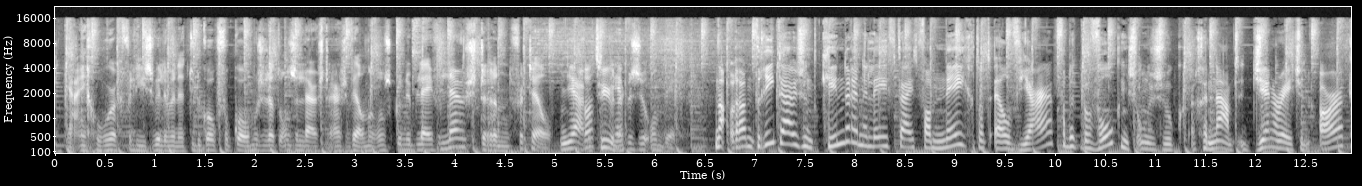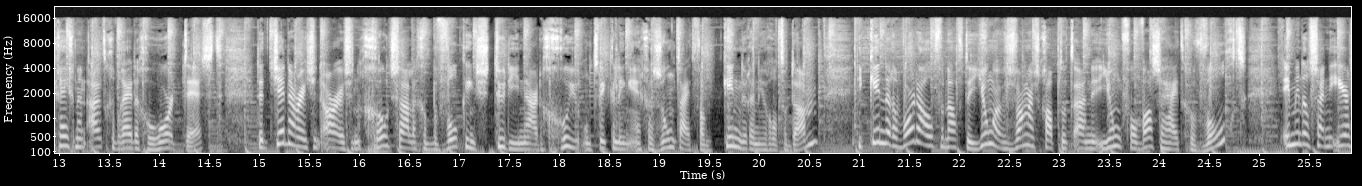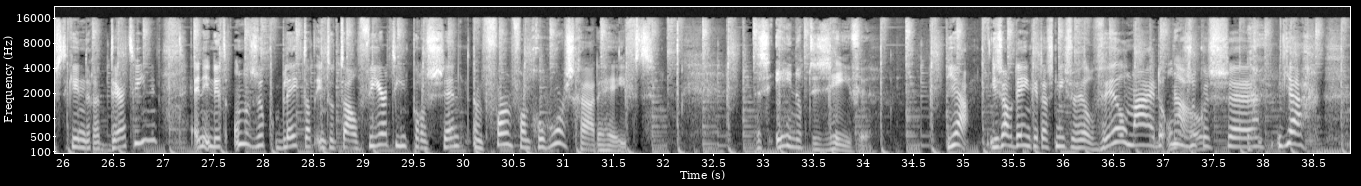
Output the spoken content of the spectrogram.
Ja, en gehoorverlies willen we natuurlijk ook voorkomen... zodat onze luisteraars wel naar ons kunnen blijven luisteren. Vertel, Ja, wat natuurlijk. hebben ze ontdekt? Nou, ruim 3000 kinderen in de leeftijd van 9 tot 11 jaar van het bevolkingsonderzoek genaamd Generation R kregen een uitgebreide gehoortest. De Generation R is een grootschalige bevolkingsstudie naar de groei, ontwikkeling en gezondheid van kinderen in Rotterdam. Die kinderen worden al vanaf de jonge zwangerschap tot aan de jongvolwassenheid gevolgd. Inmiddels zijn de eerste kinderen 13 en in dit onderzoek bleek dat in totaal 14 een vorm van gehoorschade heeft. Dat is één op de zeven. Ja, je zou denken dat is niet zo heel veel, maar de onderzoekers eh, ja,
